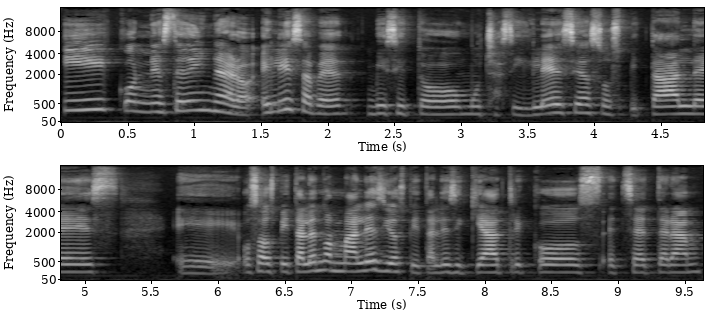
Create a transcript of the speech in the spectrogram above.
Y con este dinero, Elizabeth visitó muchas iglesias, hospitales, eh, o sea, hospitales normales y hospitales psiquiátricos, etc.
